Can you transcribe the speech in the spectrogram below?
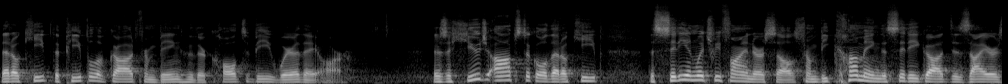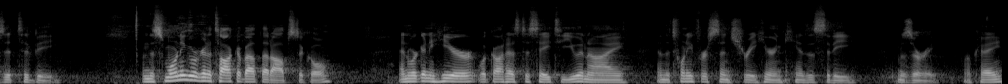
that'll keep the people of God from being who they're called to be where they are. There's a huge obstacle that'll keep the city in which we find ourselves from becoming the city God desires it to be. And this morning we're going to talk about that obstacle, and we're going to hear what God has to say to you and I in the 21st century here in Kansas City, Missouri. Okay?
